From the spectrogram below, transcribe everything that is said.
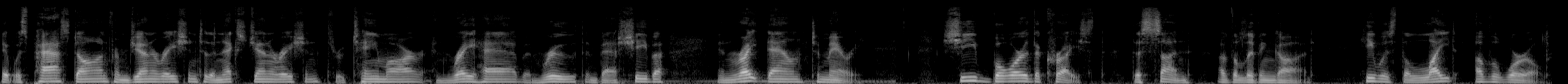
It was passed on from generation to the next generation through Tamar and Rahab and Ruth and Bathsheba and right down to Mary. She bore the Christ, the Son of the living God. He was the light of the world.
